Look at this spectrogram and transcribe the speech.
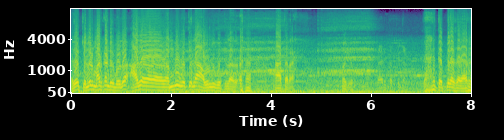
ಅದೇ ಕೆಲವ್ರು ಮಾಡ್ಕೊಂಡಿರ್ಬೋದು ಅದು ನಮಗೂ ಗೊತ್ತಿಲ್ಲ ಅವ್ರಿಗೂ ಗೊತ್ತಿಲ್ಲ ಅದು. ಆ ಥರ ಓಕೆ ದಾರಿ ತಪ್ಪಿಲ್ಲ. ಸರ್ ಯಾರೂ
